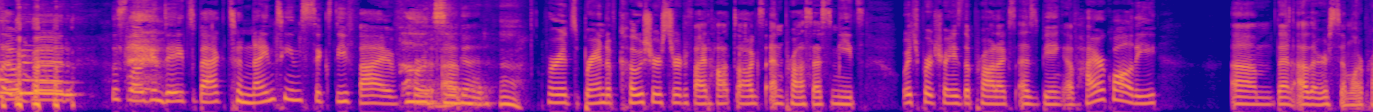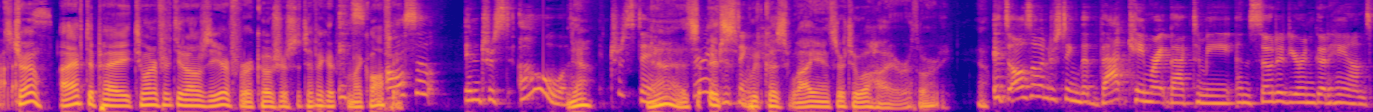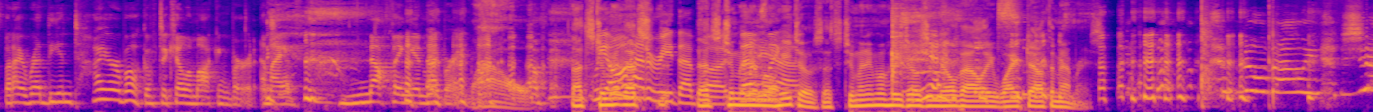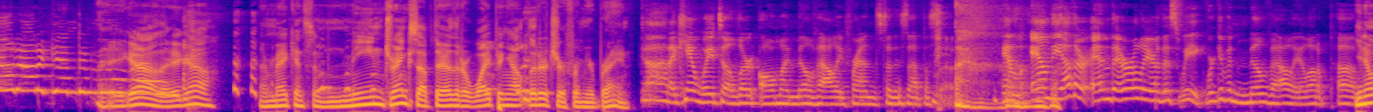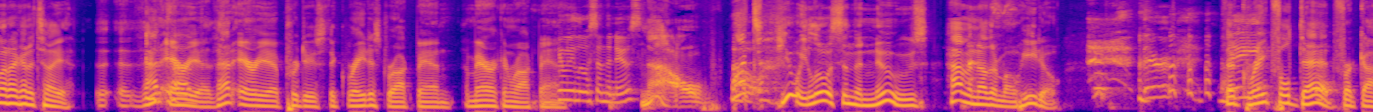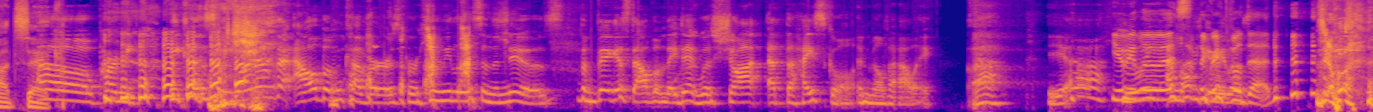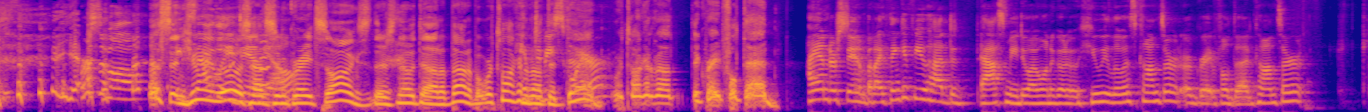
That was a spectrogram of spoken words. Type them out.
so good. The slogan dates back to 1965 Oh, for, it's so um, good. for its brand of kosher certified hot dogs and processed meats, which portrays the products as being of higher quality um, than other similar products. It's true. I have to pay two hundred fifty dollars a year for a kosher certificate for my coffee. Also interesting. Oh, yeah, interesting. yeah. It's Very it's interesting. because I answer to a higher authority. It's also interesting that that came right back to me, and so did You're in Good Hands. But I read the entire book of To Kill a Mockingbird, and I have nothing in my brain. Wow, that's We too all many. had to read that that's book. too many That's like- mojitos. That's too many mojitos in Mill Valley. Wiped out the memories. Mill Valley, shout There you go. There you go. They're making some mean drinks up there that are wiping out literature from your brain. God, I can't wait to alert all my Mill Valley friends to this episode, and and the other and the earlier this week. We're giving Mill Valley a lot of pub. You know what I got to tell you? uh, uh, that area, that area produced the greatest rock band, American rock band. Huey Lewis and the News. No, what? Oh. Huey Lewis in the news. Have another mojito. They're The Grateful Dead, for God's sake. Oh, pardon me. Because one of the album covers for Huey Lewis and the News, the biggest album they did was shot at the high school in Mill Valley. Ah. Yeah. Yeah. Huey I Lewis, love The Huey Grateful Lewis. Dead. First of all, Listen, Huey exactly, Lewis has some great songs. There's no doubt about it. But we're talking Hip to about the square? dead. We're talking about the Grateful Dead. I understand, but I think if you had to ask me, do I want to go to a Huey Lewis concert or Grateful Dead concert?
